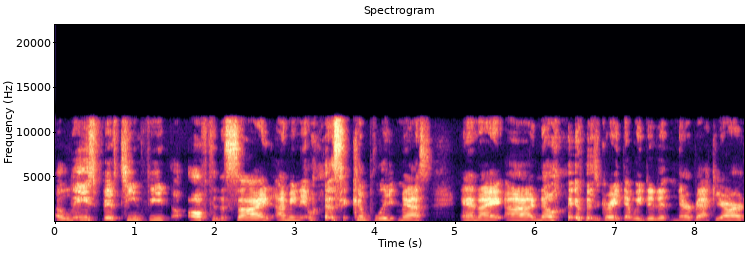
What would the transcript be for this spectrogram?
at least 15 feet off to the side. I mean, it was a complete mess. And I uh, know it was great that we did it in their backyard.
